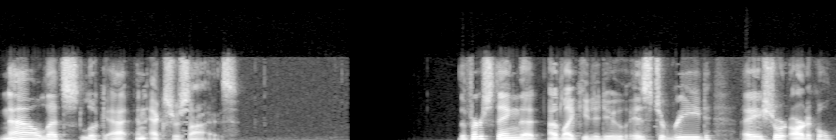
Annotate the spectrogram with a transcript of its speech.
Now let's look at an exercise. The first thing that I'd like you to do is to read a short article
